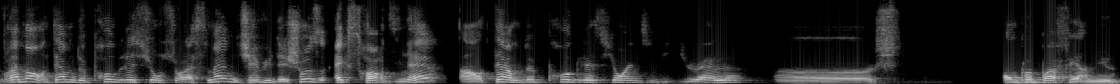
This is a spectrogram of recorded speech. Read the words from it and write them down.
vraiment, en termes de progression sur la semaine, j'ai vu des choses extraordinaires. En termes de progression individuelle, euh, on ne peut pas faire mieux.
